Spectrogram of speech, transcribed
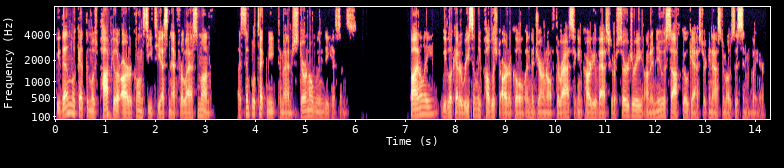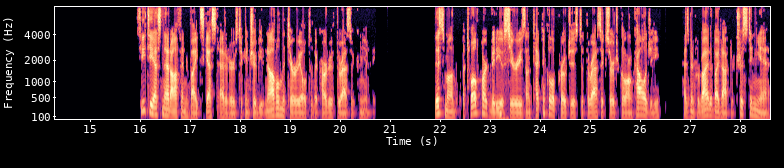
We then look at the most popular article on CTSNet for last month, a simple technique to manage sternal wound dehiscence. Finally, we look at a recently published article in the Journal of Thoracic and Cardiovascular Surgery on a new esophagogastric anastomosis simulator. CTSNet often invites guest editors to contribute novel material to the cardiothoracic community. This month, a 12 part video series on technical approaches to thoracic surgical oncology has been provided by Dr. Tristan Yan,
